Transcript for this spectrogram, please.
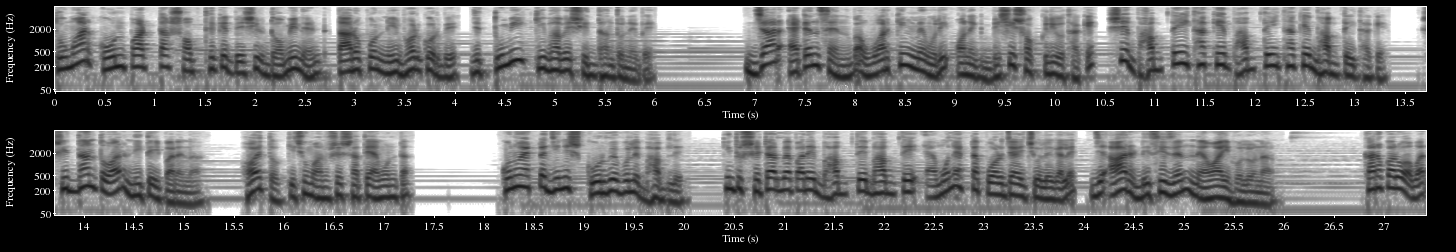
তোমার কোন পার্টটা সব থেকে বেশি ডমিনেন্ট তার উপর নির্ভর করবে যে তুমি কীভাবে সিদ্ধান্ত নেবে। যার অ্যাটেনশন বা ওয়ার্কিং মেমোরি অনেক বেশি সক্রিয় থাকে, সে ভাবতেই থাকে ভাবতেই থাকে ভাবতেই থাকে। সিদ্ধান্ত আর নিতেই পারে না। হয়তো কিছু মানুষের সাথে এমনটা। কোনো একটা জিনিস করবে বলে ভাবলে, কিন্তু সেটার ব্যাপারে ভাবতে ভাবতে এমন একটা পর্যায়ে চলে গেলে যে আর ডিসিশন নেওয়াই হলো না। কারও কারও আবার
